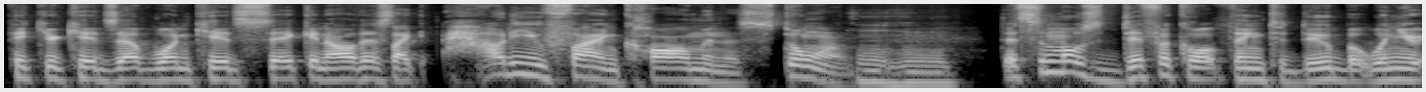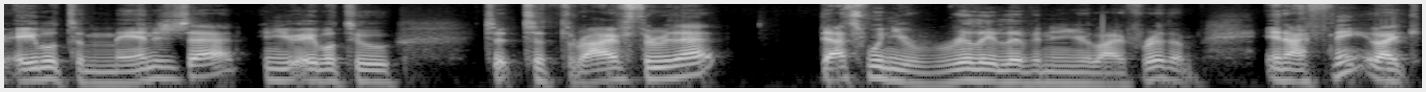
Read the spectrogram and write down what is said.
pick your kids up? One kid's sick and all this. Like, how do you find calm in the storm? Mm-hmm. That's the most difficult thing to do. But when you're able to manage that and you're able to to, to thrive through that, that's when you're really living in your life rhythm. And I think like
